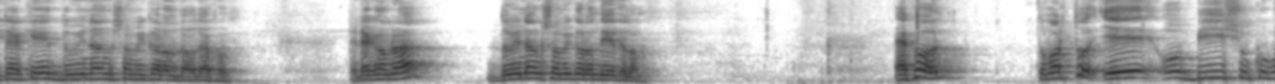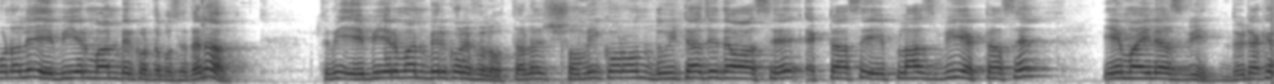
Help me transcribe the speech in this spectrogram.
এটাকে দুই নং সমীকরণ দাও, দেখো। এটাকে আমরা দুই নং সমীকরণ দিয়ে দিলাম। এখন তোমার তো এ ও বি সূক্ষ্মকোণ হলে এ বি এর মান বের করতে বসে তাই না? তুমি এ বি এর মান বের করে ফেলো। তাহলে সমীকরণ দুইটা যে দেওয়া আছে, একটা আছে এ প্লাস বি, একটা আছে এ মাইনাস বি দুইটাকে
